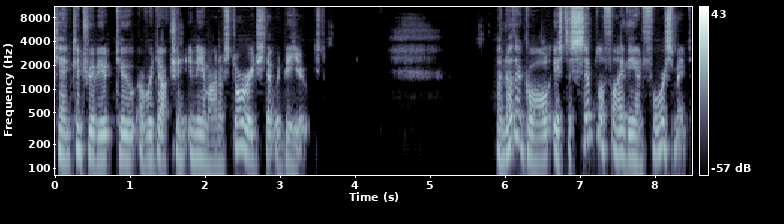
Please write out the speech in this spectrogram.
can contribute to a reduction in the amount of storage that would be used. Another goal is to simplify the enforcement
